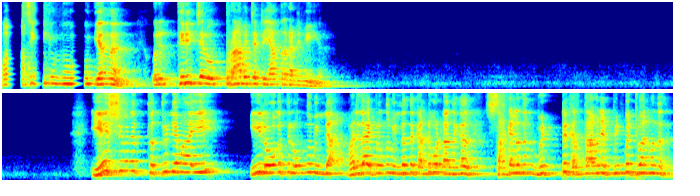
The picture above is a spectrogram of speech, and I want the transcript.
വസിക്കുന്നു എന്ന് ഒരു തിരിച്ചറിവ് പ്രാപിച്ചിട്ട് യാത്ര കണ്ടിന്യൂ ചെയ്യുക. യേശുവിന് തത്തുല്യമായി ഈ ലോകത്തിൽ ഒന്നുമില്ല വലുതായിട്ടൊന്നുമില്ലെന്ന് കണ്ടുകൊണ്ടാണ് നിങ്ങൾ സകലതും വിട്ട് കർത്താവിനെ പിൻപറ്റുവാൻ വന്നത്.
